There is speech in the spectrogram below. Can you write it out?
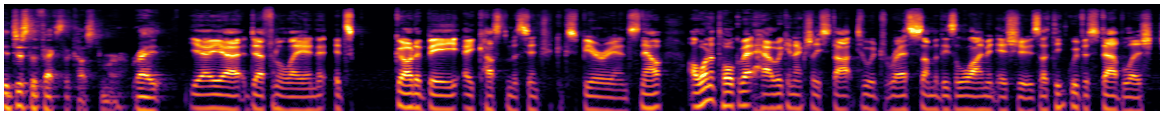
it just affects the customer, right? Yeah, yeah, definitely. And it's got to be a customer centric experience. Now, I want to talk about how we can actually start to address some of these alignment issues. I think we've established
